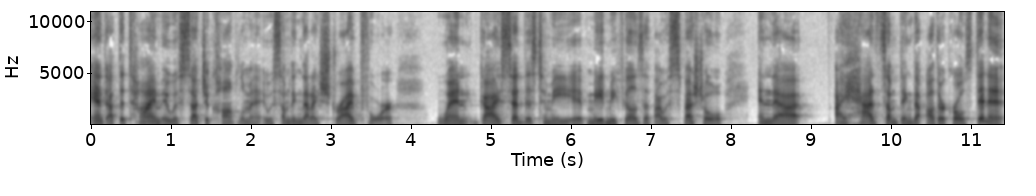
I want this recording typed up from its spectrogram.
And at the time, it was such a compliment. It was something that I strived for. When guys said this to me, it made me feel as if I was special and that I had something that other girls didn't.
